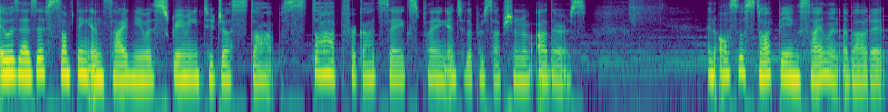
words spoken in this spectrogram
It was as if something inside me was screaming to just stop, stop, for God's sakes, playing into the perception of others. and also stop being silent about it.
